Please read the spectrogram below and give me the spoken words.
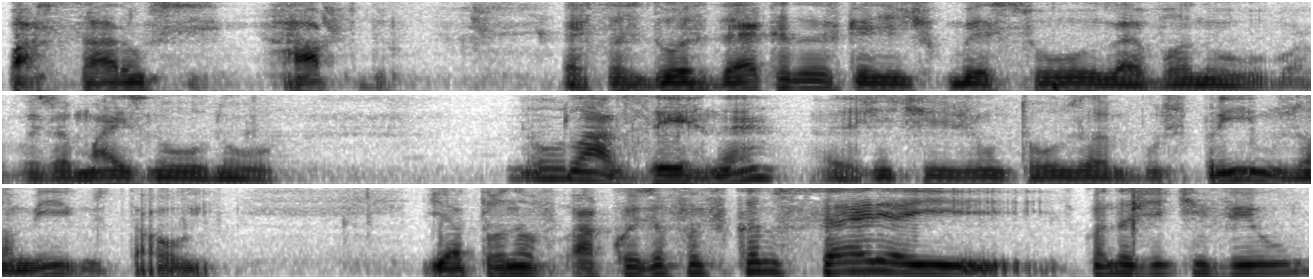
passaram-se rápido essas duas décadas que a gente começou levando a coisa mais no, no, no lazer, né? A gente juntou os, os primos, os amigos e tal. E, e a, a coisa foi ficando séria e quando a gente viu.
